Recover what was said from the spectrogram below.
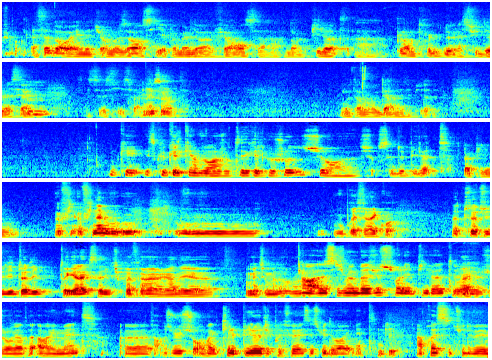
je pense. À ça, dans Your Mother aussi, il y a pas mal de références à- dans le pilote à plein de trucs de la suite de la série. Mm. Ça, c'est aussi ça. Oui, vrai. Notamment au dernier épisode. Ok, est-ce que quelqu'un veut rajouter quelque chose sur, euh, sur ces deux pilotes? Papillon. Au, fi- au final, vous, vous, vous préférez quoi? Là, Toi, tu dis, toi, toi, Galax, t'as dit que tu préférais regarder euh, Alors, euh, si je me base juste sur les pilotes, euh, Ouais. je regarderai I Met. Euh, Enfin, juste sur en fait, quel pilote j'ai préféré, c'est celui de Met. Ok. Après, si, tu devais,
